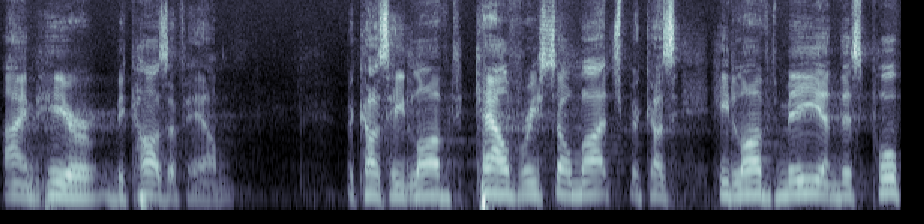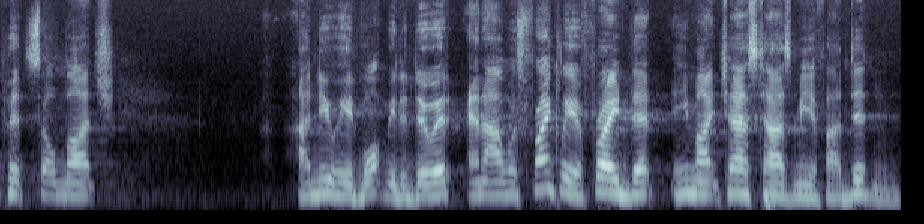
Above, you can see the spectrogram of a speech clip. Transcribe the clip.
I'm here because of him because he loved Calvary so much, because he loved me and this pulpit so much. I knew he'd want me to do it, and I was frankly afraid that he might chastise me if I didn't.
